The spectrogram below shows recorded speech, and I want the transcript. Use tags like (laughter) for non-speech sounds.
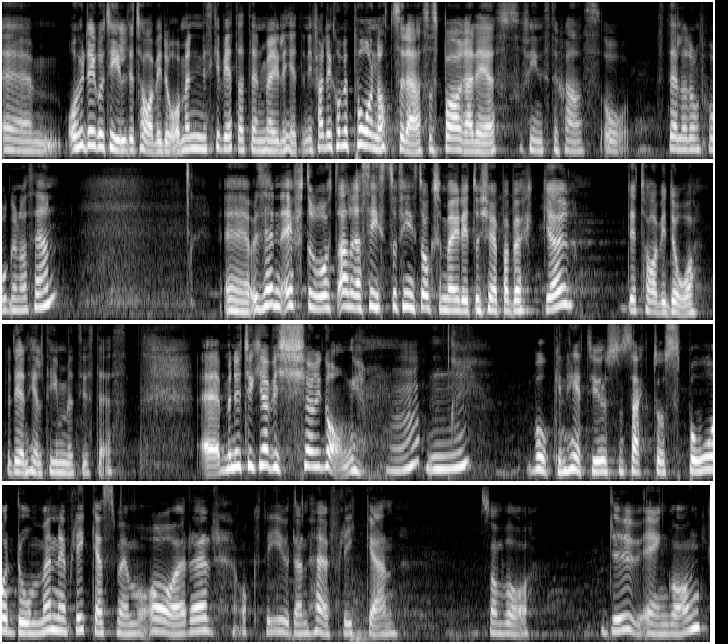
Um, och hur det går till det tar vi då, men ni ska veta att den möjligheten, ifall ni kommer på något sådär så spara det så finns det chans att ställa de frågorna sen. Uh, och sen efteråt, allra sist, så finns det också möjlighet att köpa böcker. Det tar vi då, det är en hel timme tills dess. Uh, men nu tycker jag vi kör igång. Mm. Mm. Boken heter ju som sagt då Spårdomen, en flickas memoarer. Och det är ju den här flickan som var du en gång.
